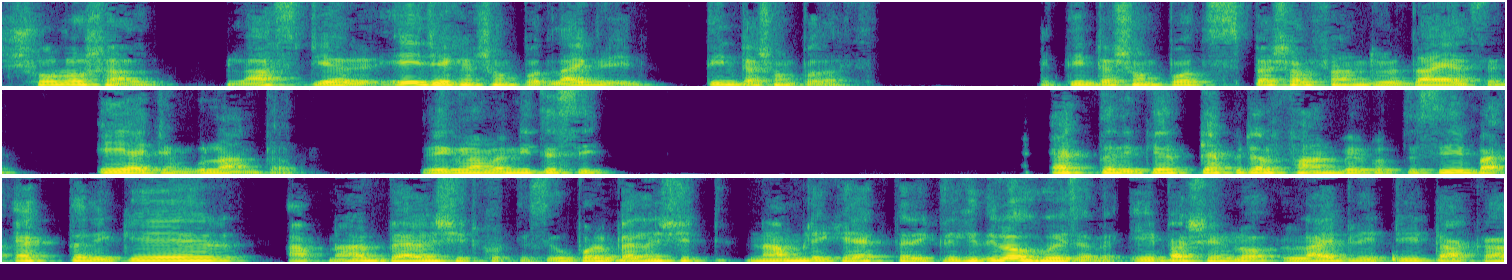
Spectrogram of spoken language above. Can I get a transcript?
ষোলো সাল লাস্ট ইয়ারের এই যে এখানে সম্পদ লাইব্রেরি তিনটা সম্পদ আছে। এই তিনটা সম্পদ স্পেশাল ফান্ড দায় আছে, এই আইটেমগুলো আনতে হবে। এগুলো আমরা নিতেছি। এক তারিখের ক্যাপিটাল ফান্ড বের করতেছি বা এক তারিখের আপনার ব্যালেন্স শিট করতেছি। উপরে ব্যালেন্স শিট নাম লিখে এক তারিখ লিখে দিলেও হয়ে যাবে। এই পাশে হলো লাইবিলিটি টাকা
